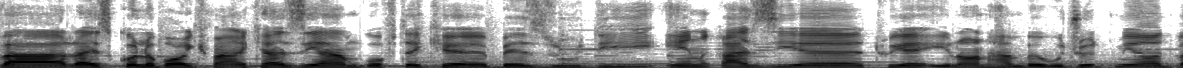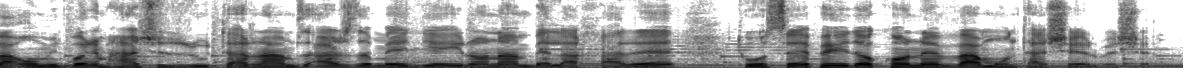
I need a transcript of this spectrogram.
و رئیس کل بانک مرکزی هم گفته که به زودی این قضیه توی ایران هم به وجود میاد و امیدواریم هر زودتر رمز ارز ملی ایران هم بالاخره توسعه پیدا کنه و منتشر بشه.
